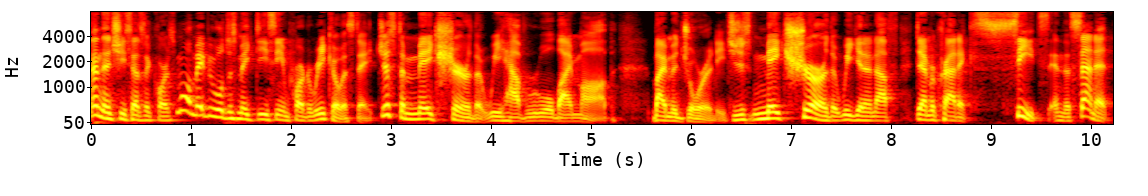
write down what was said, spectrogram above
And then she says, of course, well, maybe we'll just make DC and Puerto Rico a state just to make sure that we have rule by mob by majority to just make sure that we get enough Democratic seats in the Senate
